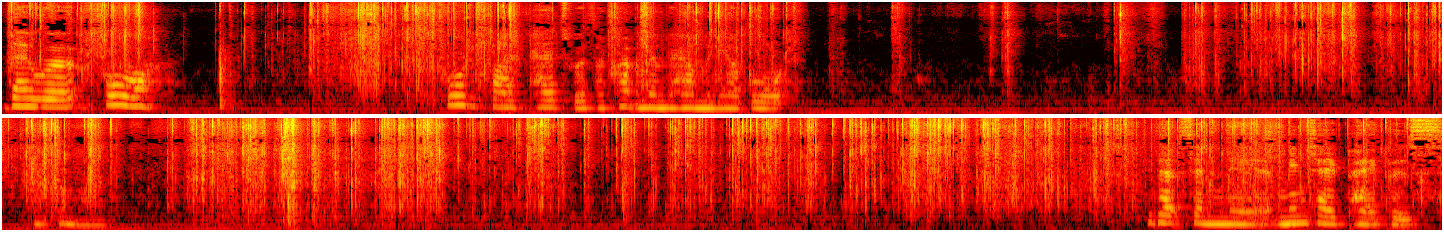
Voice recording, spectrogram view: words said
They were four, four to five pads worth. I can't remember how many I bought. Oh, come on. That's in there. Mintay Papers.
